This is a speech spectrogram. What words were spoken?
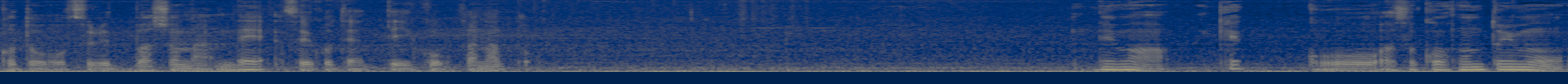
ことをする場所なんでそういうことやっていこうかなと。でまあ結構あそこは本当にも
